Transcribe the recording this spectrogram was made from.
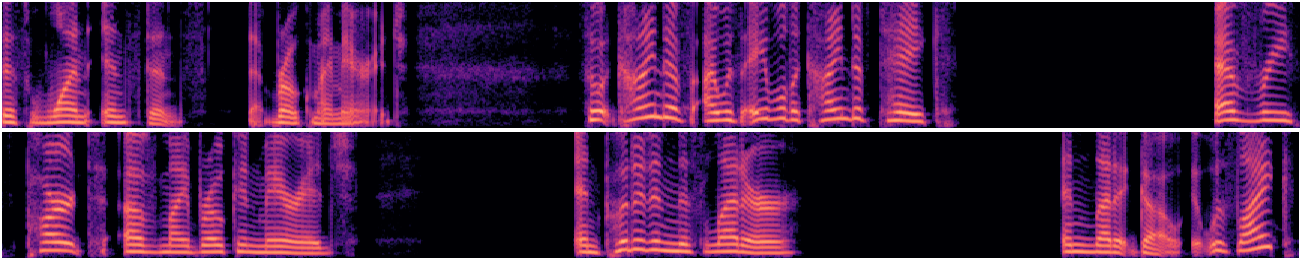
this one instance that broke my marriage. So it kind of, I was able to kind of take every part of my broken marriage and put it in this letter and let it go. It was like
